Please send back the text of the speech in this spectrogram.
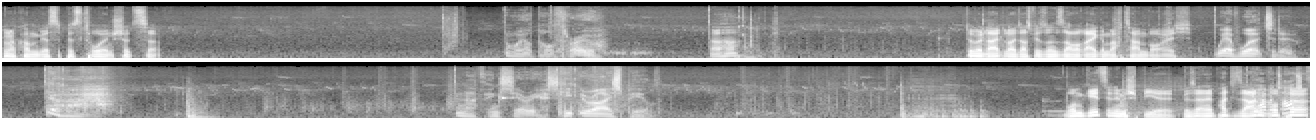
Na komm, wirst du Pistolenschütze. We'll pull through. Uh-huh. Tut mir leid, Leute, dass wir so eine Sauerei gemacht haben bei euch. We have work to do. Nothing serious. Keep your eyes peeled. Worum geht's in dem Spiel? Wir sind eine Partisanengruppe. Right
